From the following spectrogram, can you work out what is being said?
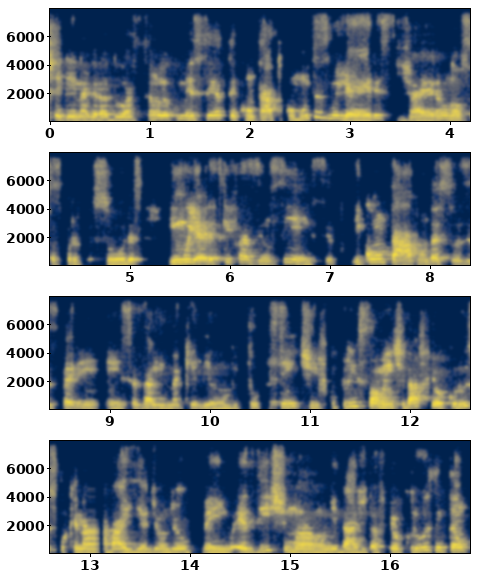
cheguei na graduação, eu comecei a ter contato com muitas mulheres, que já eram nossas professoras, e mulheres que faziam ciência e contavam das suas experiências ali naquele âmbito científico, principalmente principalmente da Fiocruz, porque na Bahia, de onde eu venho, existe uma unidade da Fiocruz, então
